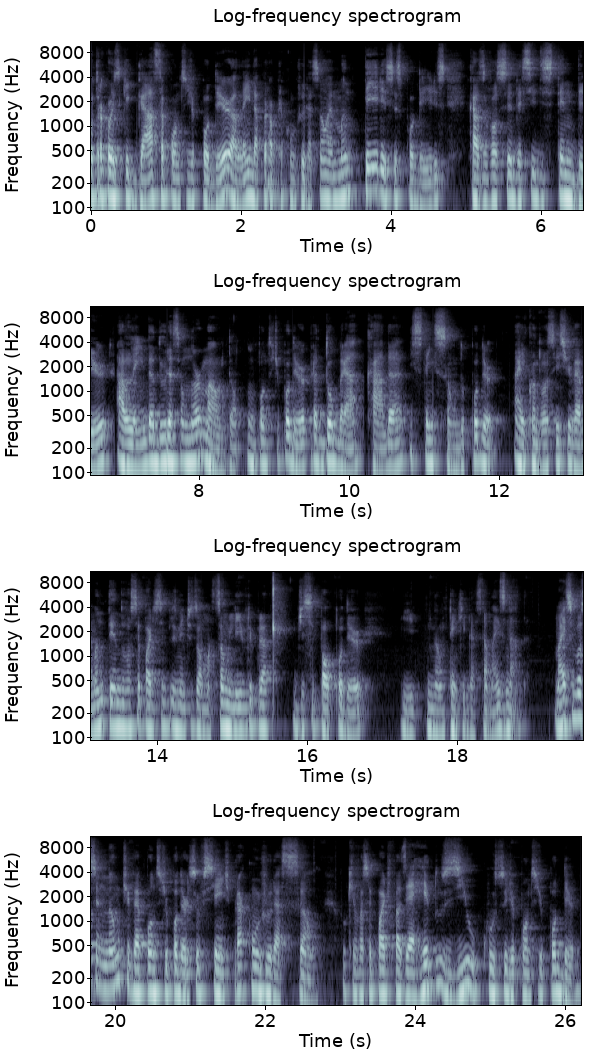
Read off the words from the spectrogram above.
Outra coisa que gasta pontos de poder, além da própria conjuração, é manter esses poderes caso você decida estender além da duração normal. Então, um ponto de poder para dobrar cada extensão do poder. Aí, quando você estiver mantendo, você pode simplesmente usar uma ação livre para dissipar o poder e não tem que gastar mais nada. Mas se você não tiver pontos de poder suficiente para conjuração o que você pode fazer é reduzir o custo de pontos de poder.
